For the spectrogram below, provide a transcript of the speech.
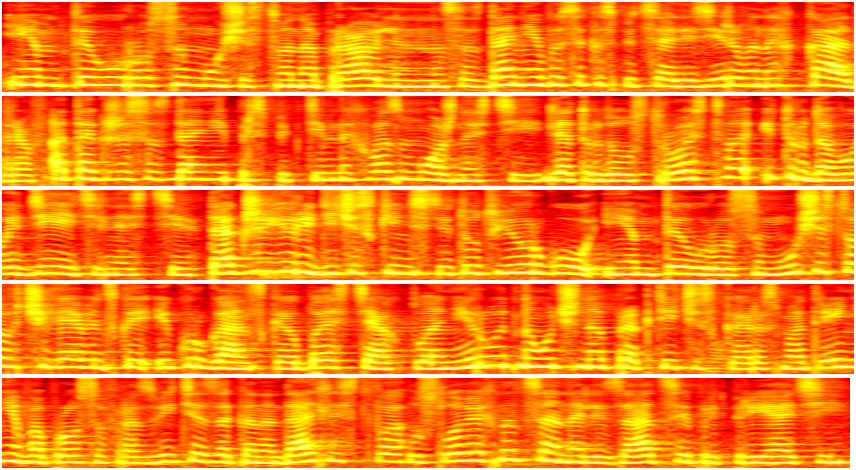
и МТУ Росимущества направлено на создание высокоспециализированных специализированных кадров, а также создание перспективных возможностей для трудоустройства и трудовой деятельности. Также юридический институт ЮРГУ и МТУ Росимущества в Челябинской и Курганской областях планируют научно-практическое рассмотрение вопросов развития законодательства в условиях национализации предприятий.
